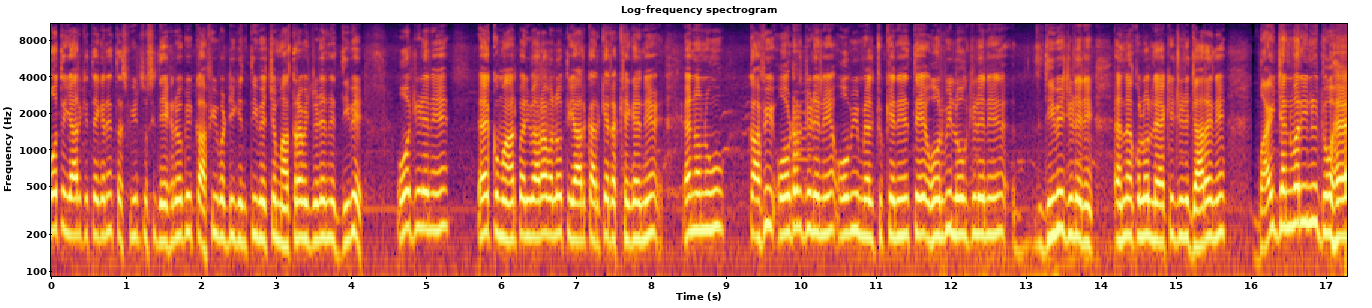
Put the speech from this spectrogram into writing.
ਉਹ ਤਿਆਰ ਕੀਤੇ ਗਏ ਨੇ। ਤਸਵੀਰ ਤੁਸੀਂ ਦੇਖ ਰਹੇ ਹੋ ਕਿ ਕਾਫੀ ਵੱਡੀ ਗਿਣਤੀ ਵਿੱਚ ਮਾਤਰਾ ਵਿੱਚ ਜਿਹੜੇ ਨੇ ਦੀਵੇ, ਉਹ ਜਿਹੜੇ ਨੇ, ਇਹ ਕੁਮਾਰ ਪਰਿਵਾਰਾਂ ਵੱਲੋਂ ਤਿਆਰ ਕਰਕੇ ਰੱਖੇ ਗਏ ਨੇ। ਇਹਨਾਂ ਨੂੰ ਕਾਫੀ ਆਰਡਰ ਜਿਹੜੇ ਨੇ, ਉਹ ਵੀ ਮਿਲ ਚੁੱਕੇ ਨੇ ਤੇ ਹੋਰ ਵੀ ਲੋਕ ਜਿਹੜੇ ਨੇ ਦੀਵੇ ਜਿਹੜੇ ਨੇ ਇਹਨਾਂ ਕੋਲੋਂ ਲੈ ਕੇ ਜਿਹੜੇ ਜਾ ਰਹੇ ਨੇ। 22 ਜਨਵਰੀ ਨੂੰ ਜੋ ਹੈ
